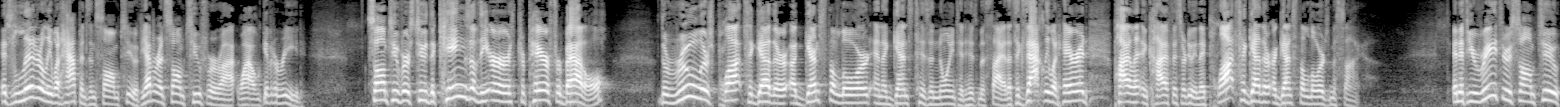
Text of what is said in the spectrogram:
it's literally what happens in Psalm 2. If you haven't read Psalm 2 for a while, give it a read. Psalm 2, verse 2 The kings of the earth prepare for battle. The rulers plot together against the Lord and against his anointed, his Messiah. That's exactly what Herod, Pilate, and Caiaphas are doing. They plot together against the Lord's Messiah. And if you read through Psalm 2,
